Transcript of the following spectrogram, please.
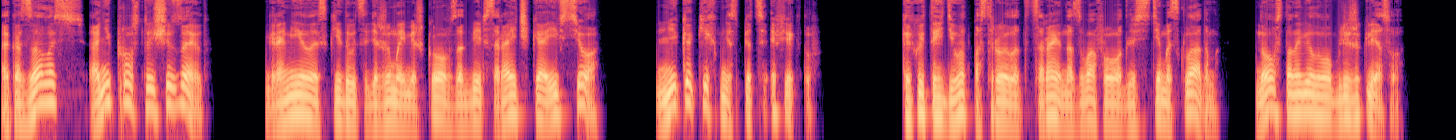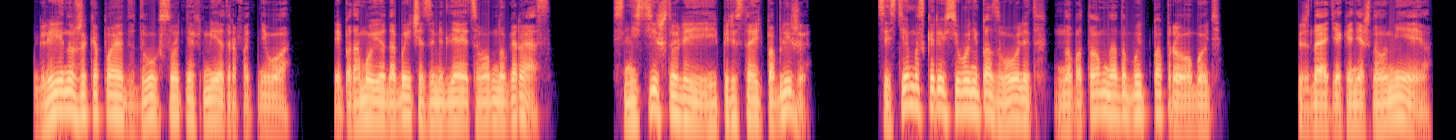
Оказалось, они просто исчезают. Громилы скидывают содержимое мешков за дверь сарайчика, и все. Никаких мне спецэффектов. Какой-то идиот построил этот сарай, назвав его для системы складом, но установил его ближе к лесу. Глину же копают в двух сотнях метров от него, и потому ее добыча замедляется во много раз. Снести, что ли, и переставить поближе? Система, скорее всего, не позволит, но потом надо будет попробовать. Ждать я, конечно, умею,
